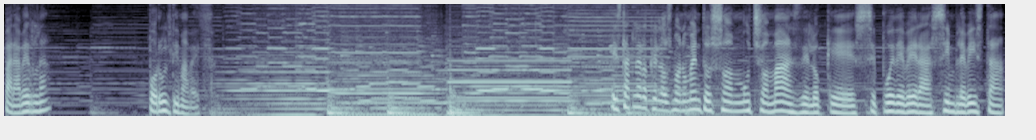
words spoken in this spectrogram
para verla por última vez. Está claro que los monumentos son mucho más de lo que se puede ver a simple vista,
